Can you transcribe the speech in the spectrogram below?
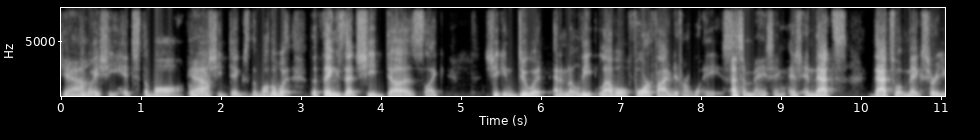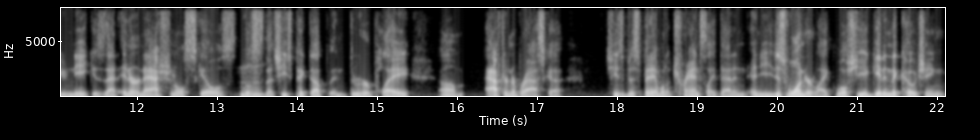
Yeah. The way she hits the ball, the Yeah. way she digs the ball, the way the things that she does, like she can do it at an elite level four or five different ways. That's amazing. and, and that's that's what makes her unique is that international skills Mm-hmm. that she's picked up in, through her play um, after Nebraska. She's just been able to translate that, and and you just wonder like, will she get into coaching?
